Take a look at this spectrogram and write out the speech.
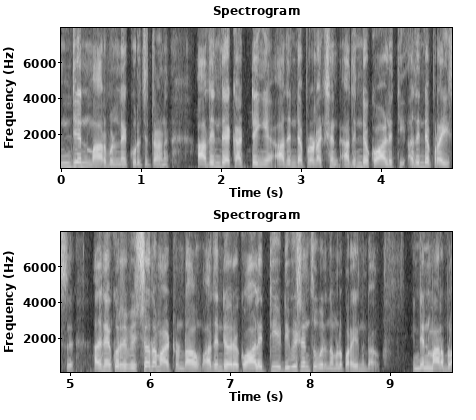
ഇന്ത്യൻ മാർബിളിനെ കുറിച്ചിട്ടാണ്. അതിന്റെ കട്ടിങ് അതിന്റെ പ്രൊഡക്ഷൻ അതിന്റെ ക്വാളിറ്റി അതിന്റെ പ്രൈസ് അതിനെക്കുറിച്ച് വിശദമായിട്ടുണ്ടാവും. അതിന്റെ ഓരോ ക്വാളിറ്റി ഡിവിഷൻസ് പോലും നമ്മൾ പറയുന്നുണ്ടാവും. ഇന്ത്യൻ മാർബിൾ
